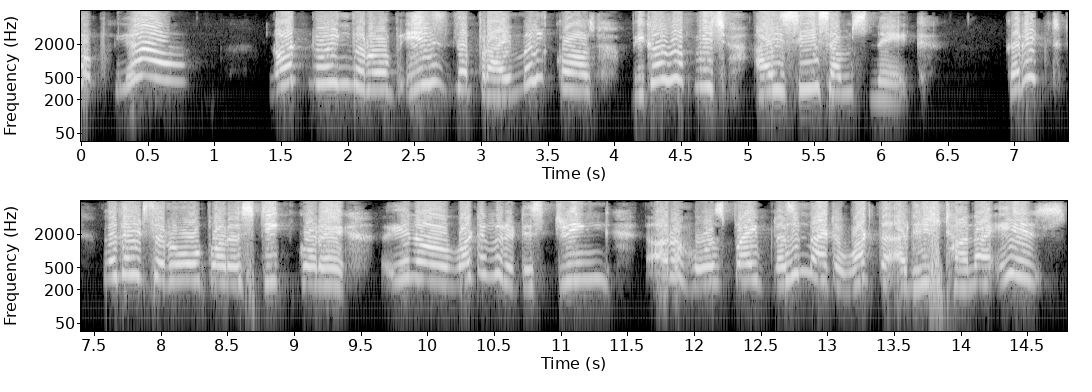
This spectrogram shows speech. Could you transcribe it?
rope? Yeah. Not knowing the rope is the primal cause because of which I see some snake. Correct? Whether it's a rope or a stick or a, you know, whatever it is, string or a hose pipe, doesn't matter what the adhisthana is.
